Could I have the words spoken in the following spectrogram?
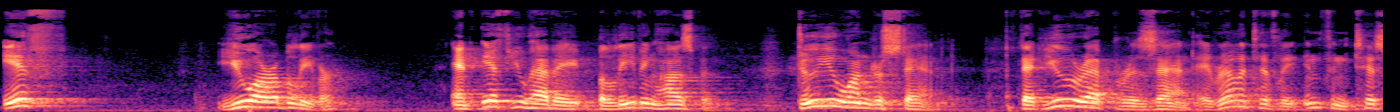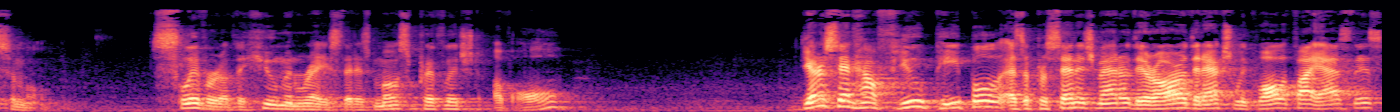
If you are a believer, and if you have a believing husband, do you understand that you represent a relatively infinitesimal sliver of the human race that is most privileged of all? Do you understand how few people, as a percentage matter, there are that actually qualify as this?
